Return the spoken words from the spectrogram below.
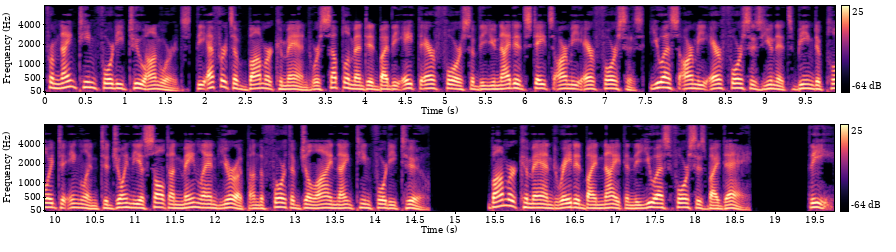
From 1942 onwards, the efforts of Bomber Command were supplemented by the 8th Air Force of the United States Army Air Forces, U.S. Army Air Forces units being deployed to England to join the assault on mainland Europe on 4 July 1942. Bomber Command raided by night and the U.S. forces by day. The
